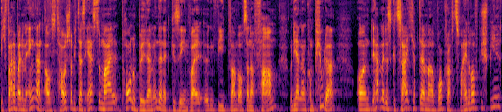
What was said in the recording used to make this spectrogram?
ich war da bei einem England-Austausch, habe ich das erste Mal Pornobilder im Internet gesehen, weil irgendwie waren wir auf so einer Farm und die hatten einen Computer und der hat mir das gezeigt. Ich habe da mal Warcraft 2 drauf gespielt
